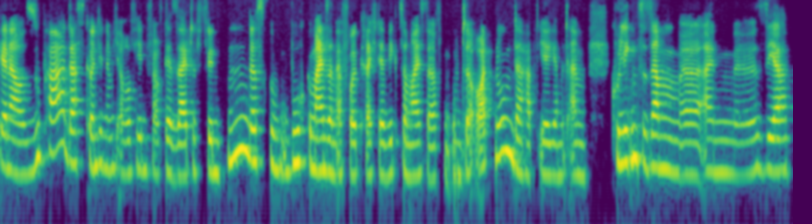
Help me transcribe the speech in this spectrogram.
Genau, super. Das könnt ihr nämlich auch auf jeden Fall auf der Seite finden. Das Buch Gemeinsam erfolgreich, der Weg zur meisterhaften Unterordnung. Da habt ihr ja mit einem Kollegen zusammen äh, ein äh, sehr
